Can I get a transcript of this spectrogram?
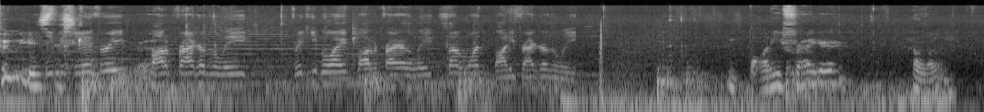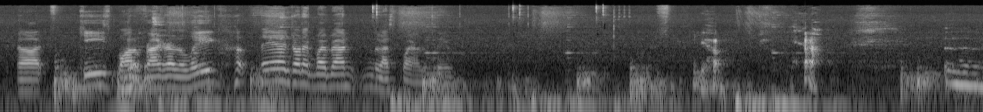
Who is this guy, three, bro? bottom fragger of the league. Freaky boy, bottom fragger of the league. Someone, body fragger of the league. Body fragger? Hello? Uh, Keys, bottom What? fragger of the league. And Johnny Boyband, the best player on the team. Yo. Yeah. Uh,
